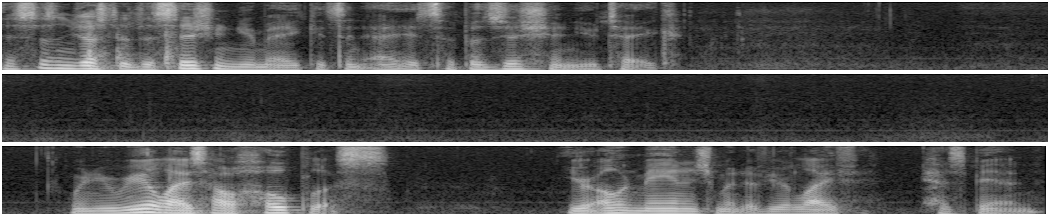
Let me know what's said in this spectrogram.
This isn't just a decision you make, it's, an, it's a position you take. When you realize how hopeless your own management of your life has been,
